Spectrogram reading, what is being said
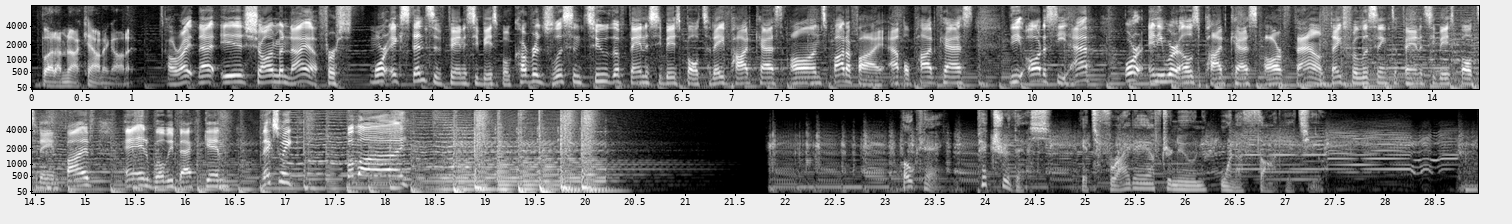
But I'm not counting on it. All right, that is Sean Manaea. For more extensive fantasy baseball coverage, listen to the Fantasy Baseball Today podcast on Spotify, Apple Podcasts, the Odyssey app, or anywhere else podcasts are found. Thanks for listening to Fantasy Baseball Today in 5, and we'll be back again next week. Bye bye. Okay, picture this. It's Friday afternoon when a thought hits you.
